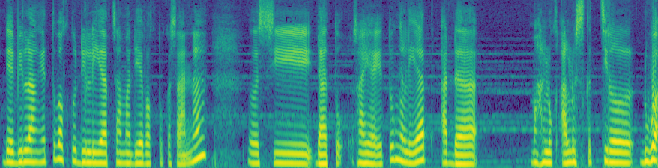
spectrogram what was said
Dia bilang itu waktu dilihat sama dia waktu ke sana, eh, si datuk saya itu ngelihat ada makhluk alus kecil dua.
